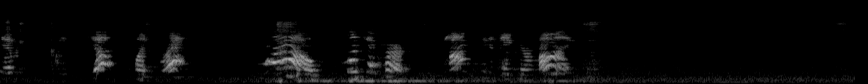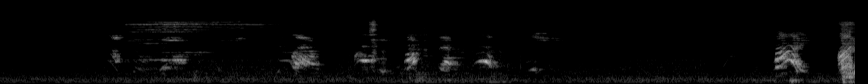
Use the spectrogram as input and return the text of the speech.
him with just one breath. Wow, look at her. I'm gonna make her mine. Not so fast. Chill out. I'll just talk to that lovely lady. Hi, I'm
